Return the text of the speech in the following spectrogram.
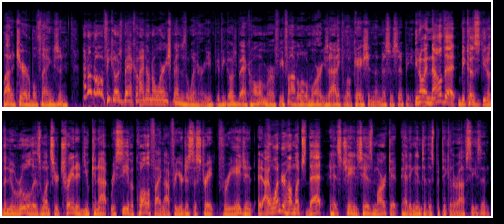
a lot of charitable things, and I don't know if he goes back. I don't know where he spends the winter. If if he goes back home, or if he found a little more exotic location than Mississippi. You know, and now that because you know the new rule is once you're traded, you cannot receive a qualifying offer. You're just a straight free agent. I wonder how much that has changed his market heading into this particular offseason.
